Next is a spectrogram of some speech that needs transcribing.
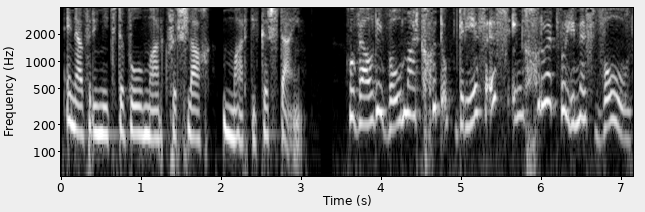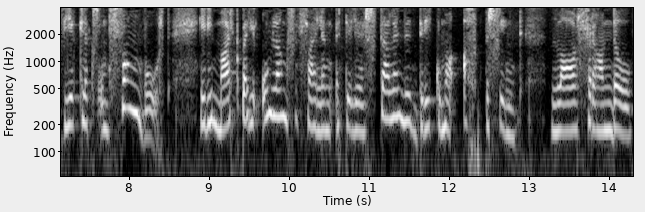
En nou vir die nuutste volmark verslag Martie Kerstyn. Hoewel die wolmark goed op dreef is en groot volumes wol weekliks ontvang word, het die mark by die onlangse veiling 'n teleurstellende 3,8% laer verhandel.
